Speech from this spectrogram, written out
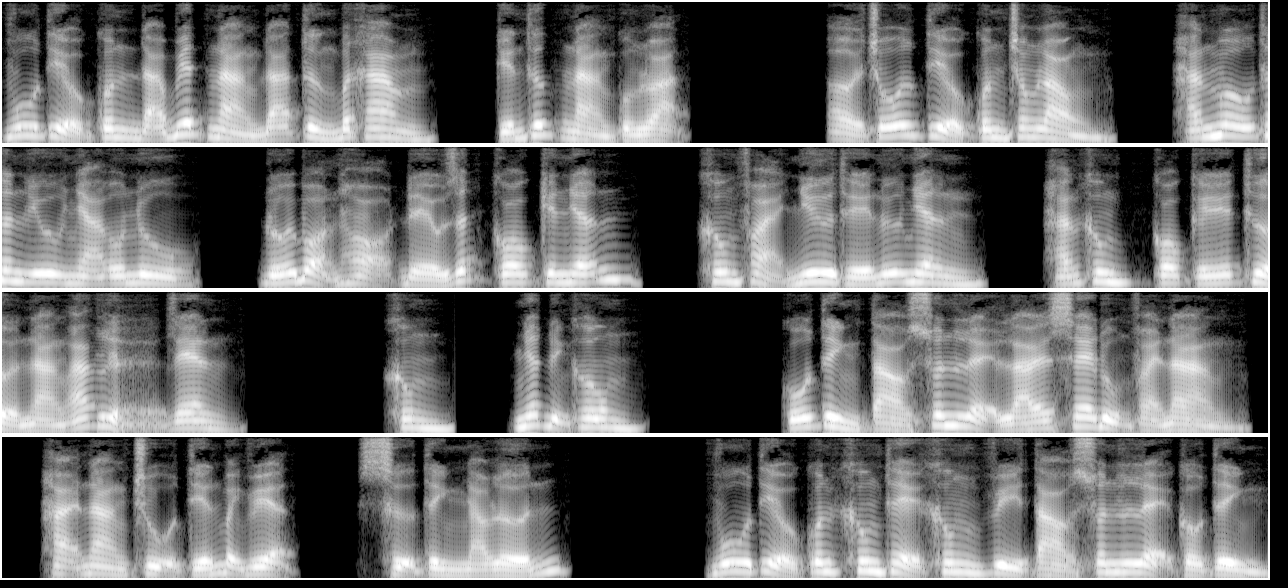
Vu Tiểu Quân đã biết nàng đã từng bất ham, kiến thức nàng cuồng loạn. Ở chỗ Tiểu Quân trong lòng, hắn mẫu thân yêu nhà ôn nhu, đối bọn họ đều rất có kiên nhẫn, không phải như thế nữ nhân, hắn không có kế thừa nàng ác liệt gen. Không, nhất định không. Cố tình Tào Xuân Lệ lái xe đụng phải nàng, hại nàng trụ tiến bệnh viện, sự tình nào lớn. Vu tiểu quân không thể không vì Tào Xuân Lệ cầu tình,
